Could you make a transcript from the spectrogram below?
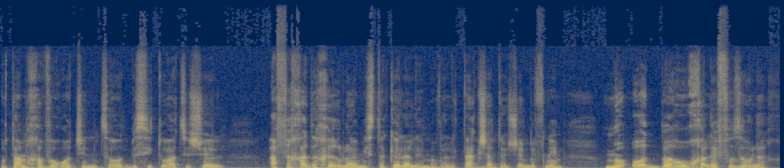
אותן חברות שנמצאות בסיטואציה של אף אחד אחר לא היה מסתכל עליהן, אבל אתה, כשאתה יושב בפנים, מאוד ברור לך לאיפה זה הולך.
